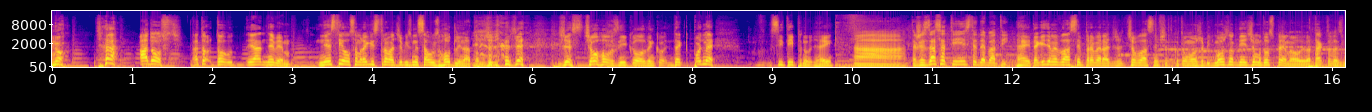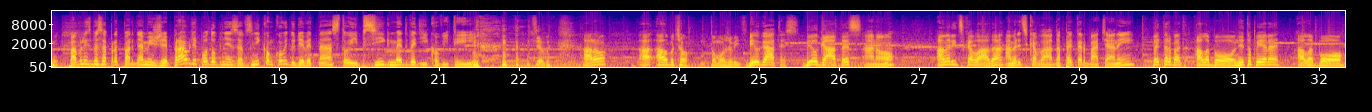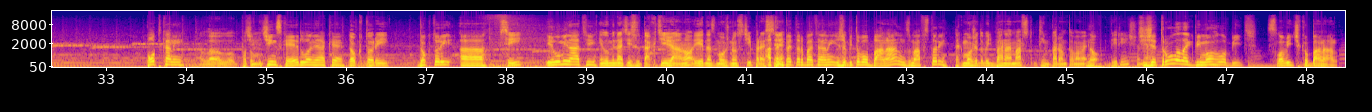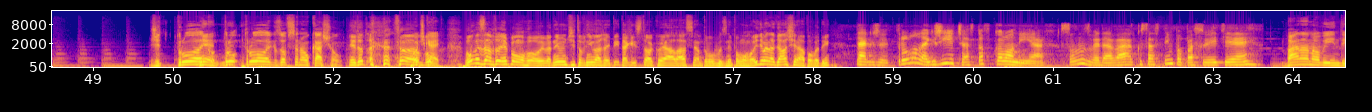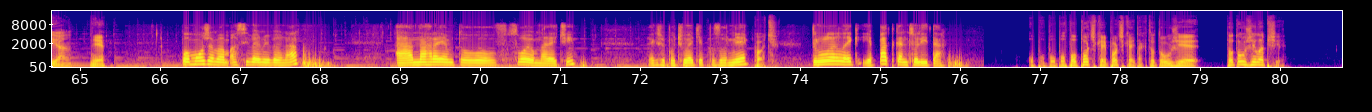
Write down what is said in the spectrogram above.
No, A dosť. A to, to ja neviem. Nestihol som registrovať, že by sme sa už zhodli na tom, že, že, že z čoho vznikol ten... Tak poďme si typnúť, hej? Á, takže zasa tie isté debaty. Hej, tak ideme vlastne preverať, že čo vlastne všetko to môže byť. Možno k niečomu dospieme, Oliver, tak to vezmi. Bavili sme sa pred pár dňami, že pravdepodobne za vznikom COVID-19 stojí psík medvedíkovitý. Áno? A, alebo čo to môže byť? Bill Gates. Bill Gates. Áno. Americká vláda. Americká vláda, Peter Baťany. Peter Bať, alebo netopiere, alebo potkany. L- l- potom Či- čínske jedlo nejaké. doktory. Doktory a... Psi. Ilumináti. Ilumináti sú taktiež, áno, jedna z možností, A ten presne. Peter Baťany, že by to bol banán z Map Story? Tak môže to byť banán Mavs, tým pádom to máme No. vyriešené. Čiže trulelek by mohlo byť slovíčko banán. Že trulelek, Nie. tru, trulelek s ovsenou kašou. Nie, to, to, Počkaj. Vôbec nám to nepomohlo, Oliver. Neviem, či to vnímaš aj ty takisto ako ja, ale asi nám to vôbec nepomohlo. Ideme na ďalšie nápovedy. Takže trulelek žije často v kolóniách. Som zvedavá, ako sa s tým popasujete. Banánový indián. Nie. Pomôžem vám asi veľmi veľa a nahrajem to v svojom nareči. Takže počúvajte pozorne. Poď. Trulelek je patkančolita. Po, po, po, po, počkaj, počkaj, tak toto už je, toto už je lepšie.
